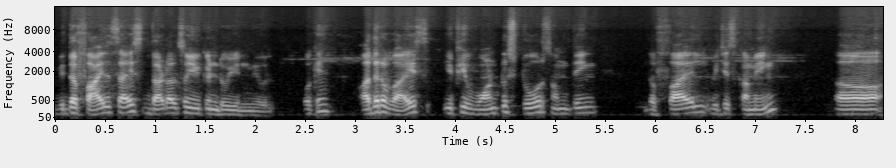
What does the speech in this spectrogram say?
with the file size, that also you can do in Mule. Okay. Otherwise, if you want to store something, the file which is coming, uh,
